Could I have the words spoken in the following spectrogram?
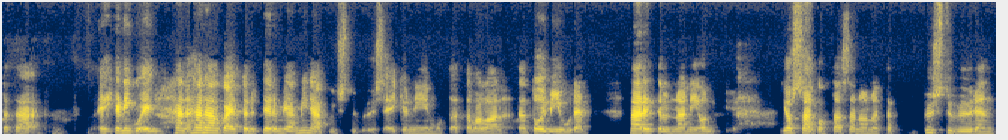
tätä, ehkä niin kuin, hän, hän on käyttänyt termiä minäpystyvyys, eikö niin, mutta tavallaan tämän toimijuuden määrittelynä niin on jossain kohtaa sanonut, että pystyvyyden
